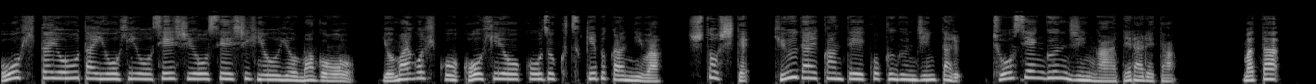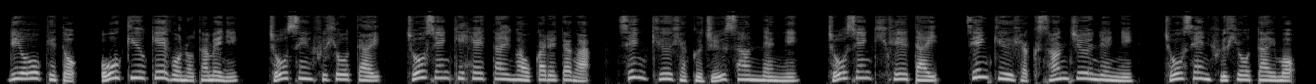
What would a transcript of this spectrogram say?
王非対王対王非王静止王静止非王よ孫王、よ孫非公公非王皇族付け部官には、主として旧大官帝国軍人たる朝鮮軍人が当てられた。また、李王家と応急警護のために、朝鮮不評隊、朝鮮騎兵隊が置かれたが、1913年に朝鮮騎兵隊、1930年に朝鮮不評隊も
